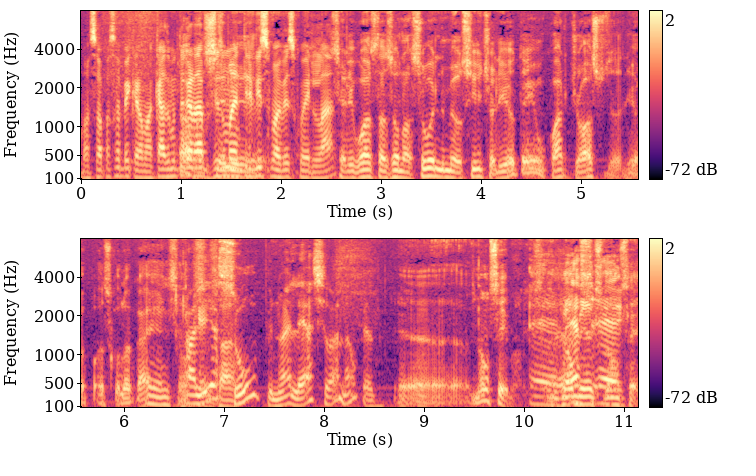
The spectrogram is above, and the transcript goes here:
Mas só pra saber que era uma casa muito Ah, agradável. se Fiz uma ele- entrevista uma vez com ele lá. Se ele gosta da Zona Sul, ali no meu sítio ali, eu tenho um quarto de hóspedes ali, eu posso colocar ele. se Ali é sul, não é leste lá não, Pedro. É, não sei, mano. É, Realmente leste, é, não sei.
